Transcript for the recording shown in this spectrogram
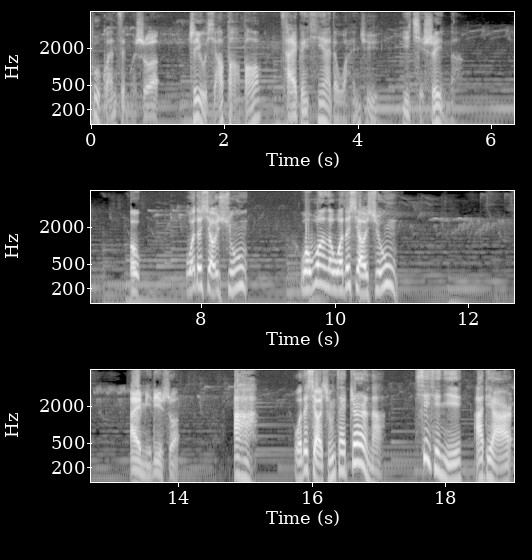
不管怎么说，只有小宝宝才跟心爱的玩具一起睡呢。哦，我的小熊，我忘了我的小熊。艾米丽说：“啊，我的小熊在这儿呢。”谢谢你，阿蒂尔。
